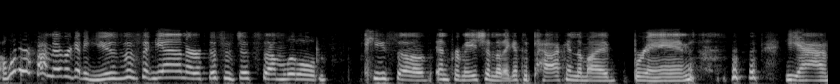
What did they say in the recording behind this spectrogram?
I wonder if I'm ever going to use this again, or if this is just some little piece of information that I get to pack into my brain. yeah.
